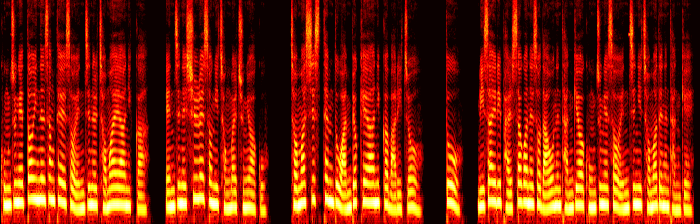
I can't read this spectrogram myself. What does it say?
공중에 떠 있는 상태에서 엔진을 점화해야 하니까 엔진의 신뢰성이 정말 중요하고 점화 시스템도 완벽해야 하니까 말이죠. 또 미사일이 발사관에서 나오는 단계와 공중에서 엔진이 점화되는 단계.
